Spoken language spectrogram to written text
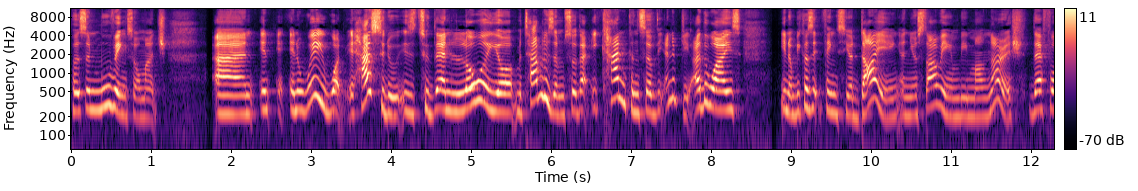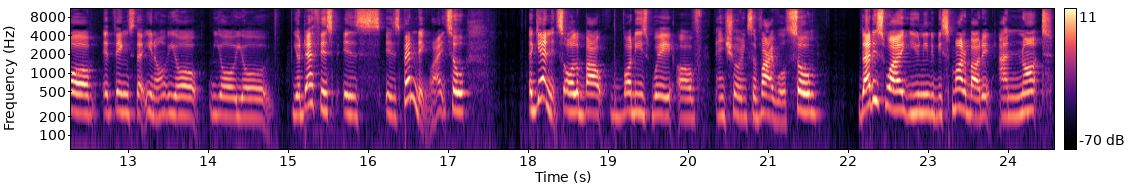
person moving so much. And in, in a way, what it has to do is to then lower your metabolism so that it can conserve the energy. Otherwise, you know, because it thinks you're dying and you're starving and being malnourished, therefore it thinks that, you know, your, your, your, your death is, is, is pending, right? So again, it's all about the body's way of ensuring survival. So that is why you need to be smart about it and not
